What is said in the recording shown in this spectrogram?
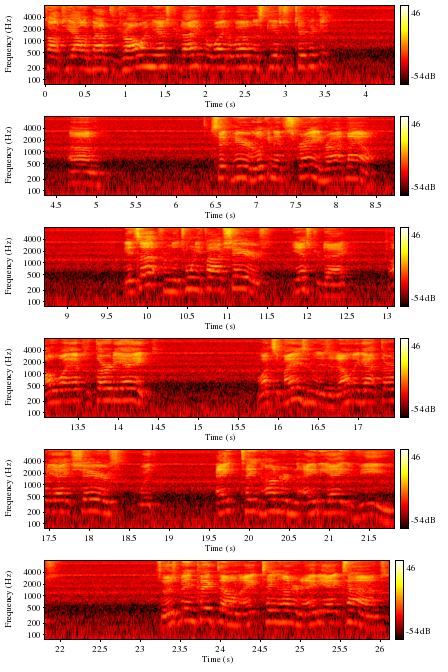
talked to y'all about the drawing yesterday for Way to Wellness gift certificate. Um, sitting here looking at the screen right now. It's up from the 25 shares yesterday, all the way up to 38. What's amazing is it only got 38 shares with 1,888 views. So it's been clicked on 1,888 times,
